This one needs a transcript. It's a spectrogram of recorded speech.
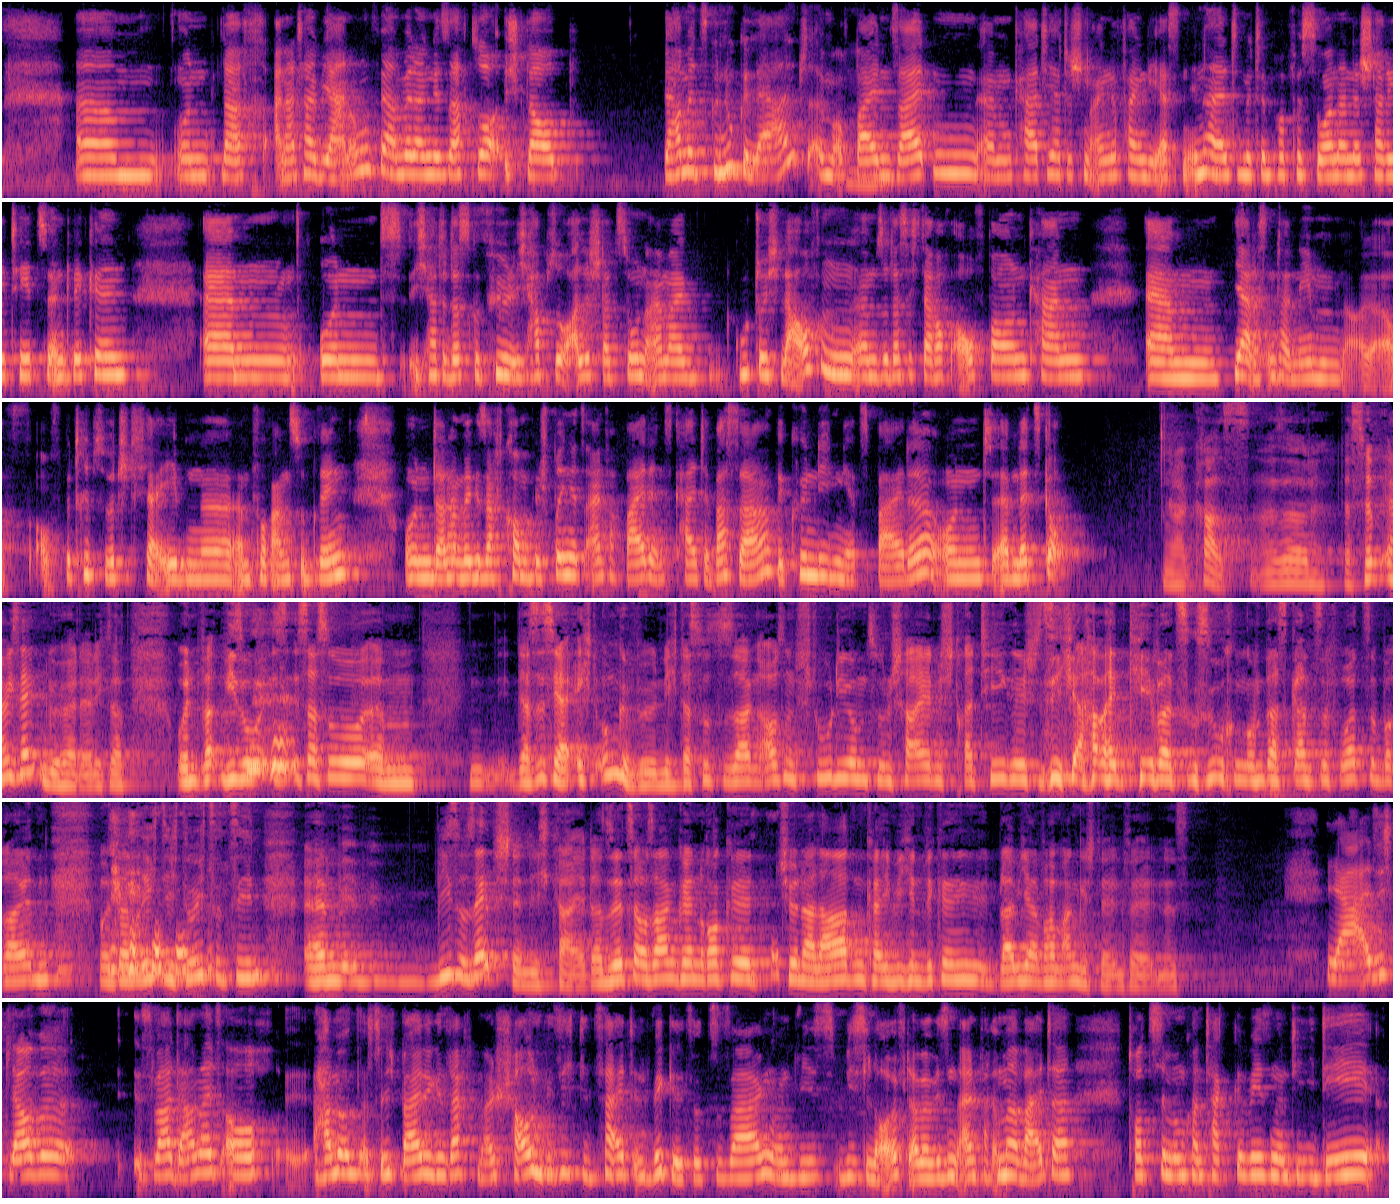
Ähm, und nach anderthalb Jahren ungefähr haben wir dann gesagt, so, ich glaube, wir haben jetzt genug gelernt ähm, auf mhm. beiden Seiten. Ähm, Kathi hatte schon angefangen, die ersten Inhalte mit den Professoren an der Charité zu entwickeln. Ähm, und ich hatte das Gefühl, ich habe so alle Stationen einmal gut durchlaufen, ähm, so dass ich darauf aufbauen kann, ähm, ja, das Unternehmen äh, auf, auf betriebswirtschaftlicher Ebene ähm, voranzubringen. Und dann haben wir gesagt, komm, wir springen jetzt einfach beide ins kalte Wasser, wir kündigen jetzt beide und ähm, let's go. Ja, krass. Also das habe hab ich selten gehört, ehrlich gesagt. Und wieso ist, ist das so? Ähm, das ist ja echt ungewöhnlich, das sozusagen aus dem Studium zu entscheiden, strategisch sich Arbeitgeber zu suchen, um das Ganze vorzubereiten und dann richtig durchzuziehen. Ähm, wieso Selbstständigkeit? Also jetzt auch sagen können, Rocket, schöner Laden, kann ich mich entwickeln, bleibe ich einfach im Angestelltenverhältnis. Ja, also ich glaube, es war damals auch, haben wir uns natürlich beide gesagt, mal schauen, wie sich die Zeit entwickelt sozusagen und wie es, wie es läuft. Aber wir sind einfach immer weiter trotzdem im Kontakt gewesen und die Idee,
